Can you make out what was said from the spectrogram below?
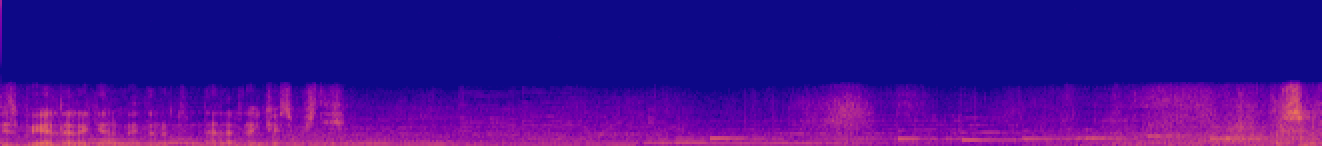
Biz bu yerlere gelmeden ötürü nelerden geçmiştik. Rəşad.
